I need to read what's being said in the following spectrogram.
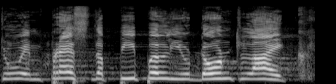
to impress the people you don't like.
